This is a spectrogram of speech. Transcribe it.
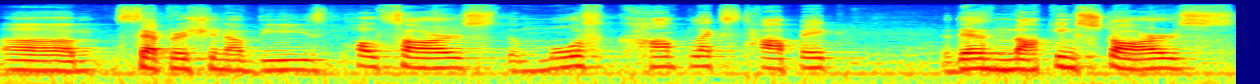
Um, separation of these pulsars, the most complex topic. There's knocking stars,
